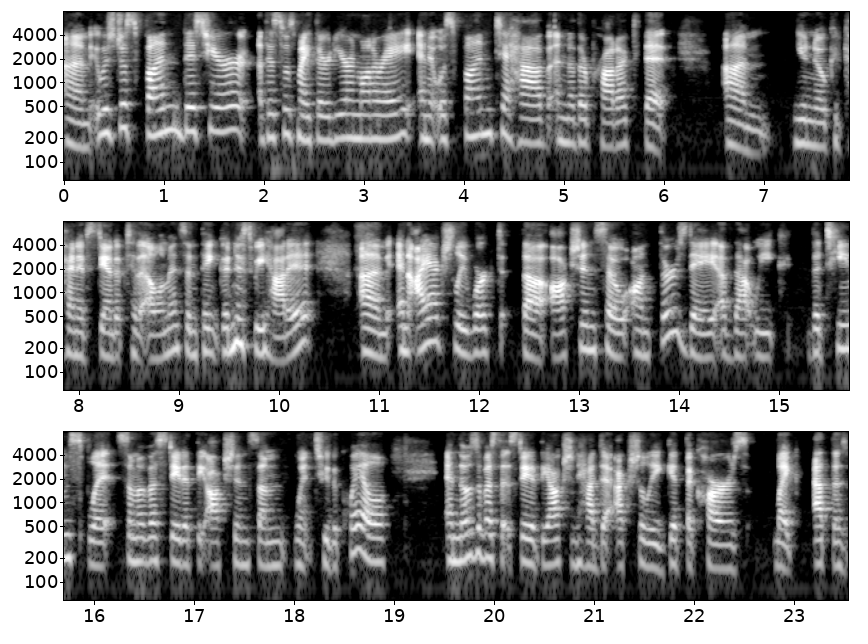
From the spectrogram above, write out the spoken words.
um, it was just fun this year. This was my third year in Monterey, and it was fun to have another product that, um, you know, could kind of stand up to the elements. And thank goodness we had it. Um, and I actually worked the auction. So on Thursday of that week, the team split. Some of us stayed at the auction, some went to the quail. And those of us that stayed at the auction had to actually get the cars like at the,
